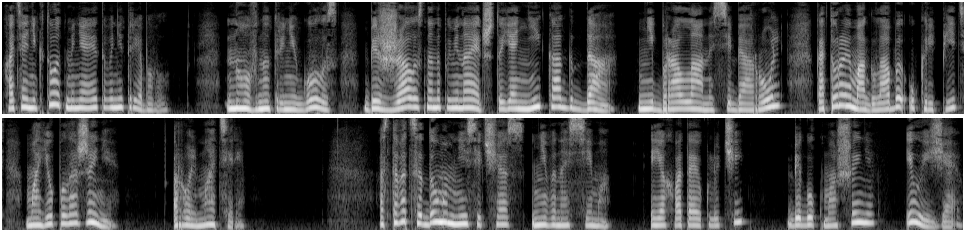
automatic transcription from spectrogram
хотя никто от меня этого не требовал. Но внутренний голос безжалостно напоминает, что я никогда не брала на себя роль, которая могла бы укрепить мое положение, роль матери. Оставаться дома мне сейчас невыносимо, и я хватаю ключи, бегу к машине и уезжаю.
